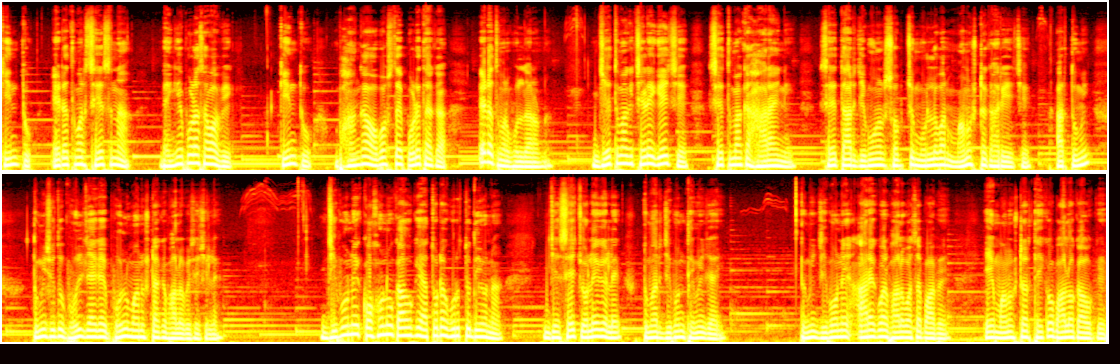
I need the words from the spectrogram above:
কিন্তু এটা তোমার শেষ না। ভেঙে পড়া স্বাভাবিক, কিন্তু ভাঙা অবস্থায় পড়ে থাকা, এটা তোমার ভুল ধারণা। যে তোমাকে ছেড়ে গিয়েছে, সে তোমাকে হারায়নি, সে তার জীবনের সবচেয়ে মূল্যবান মানুষটাকে হারিয়েছে। আর তুমি তুমি শুধু ভুল জায়গায় ভুল মানুষটাকে ভালোবেসেছিলে। জীবনে কখনো কাউকে এতটা গুরুত্ব দিও না যে সে চলে গেলে তোমার জীবন থেমে যায়। তুমি জীবনে আরেকবার ভালোবাসা পাবে এই মানুষটার থেকেও ভালো কাউকে,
